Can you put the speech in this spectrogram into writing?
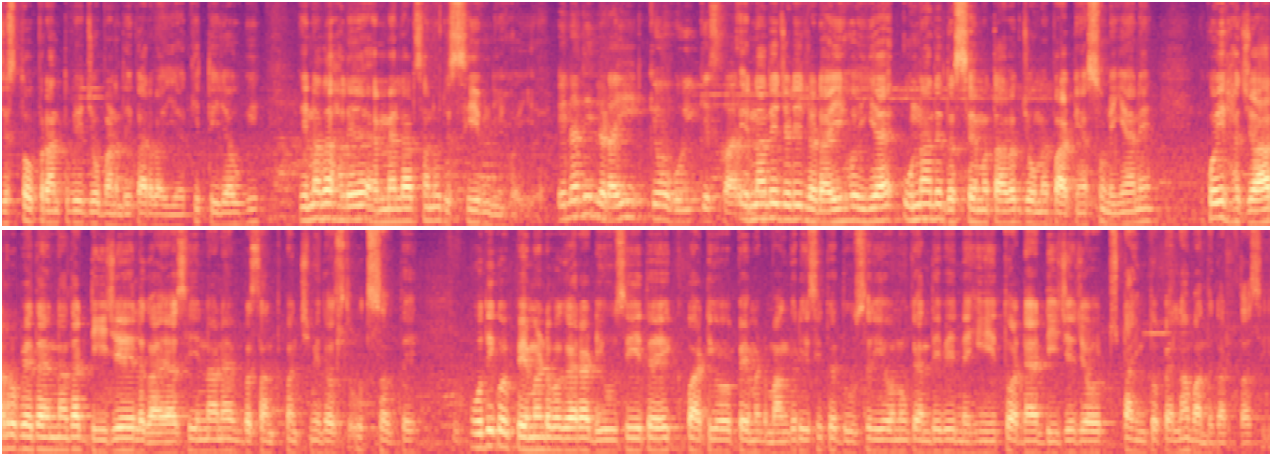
ਜਿਸ ਤੋਂ ਉਪਰੰਤ ਵੀ ਜੋ ਬਣਦੀ ਕਾਰਵਾਈ ਹੈ, ਕੀਤੀ ਜਾਊਗੀ। ਇਹਨਾਂ ਦਾ ਹਲੇ ਐਮਐਲਆਰ ਸਾਨੂੰ ਰਿਸੀਵ ਨਹੀਂ ਹੋਈ ਇਹਨਾਂ ਦੀ ਲੜਾਈ ਕਿਉਂ ਹੋਈ? ਕਿਸ ਕਾਰਨ? ਇਹਨਾਂ ਦੀ ਜਿਹੜੀ ਲੜਾਈ ਹੋਈ ਹੈ, ਉਹਨਾਂ ਦੇ ਦੱਸੇ ਮੁਤਾਬਕ ਜੋ ਮੈਂ ਪਾਰਟੀਆਂ ਸੁਣੀਆਂ ਨੇ, ਕੋਈ 1000 ਰੁਪਏ ਦਾ ਇਹਨਾਂ ਦਾ ਡੀਜੇ ਲਗਾਇਆ ਸੀ, ਇਹਨਾਂ ਨੇ ਬਸੰਤ ਪੰਚਮੀ ਦਾ ਉਤਸਵ ਤੇ। ਉਹਦੀ ਕੋਈ ਪੇਮੈਂਟ ਵਗੈਰਾ ਡਿਊ ਸੀ ਤੇ ਇੱਕ ਪਾਰਟੀ ਉਹ ਪੇਮੈਂਟ ਮੰਗ ਰਹੀ ਸੀ ਤੇ ਦੂਸਰੀ ਉਹਨੂੰ ਕਹਿੰਦੀ ਵੀ ਨਹੀਂ, ਤੁਹਾਡਾ ਡੀਜੇ ਜੋ ਟਾਈਮ ਤੋਂ ਪਹਿਲਾਂ ਬੰਦ ਕਰਤਾ ਸੀ।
